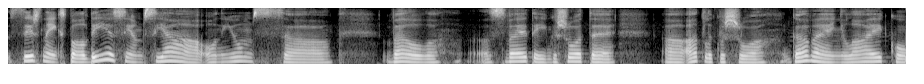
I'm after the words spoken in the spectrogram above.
Sirsnīgs paldies jums, jā, un jums uh, vēl svētīgu šo te uh, atlikušo gavēņu laiku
